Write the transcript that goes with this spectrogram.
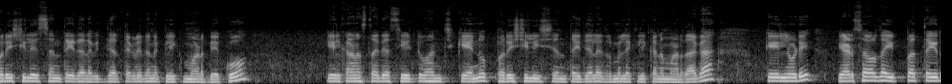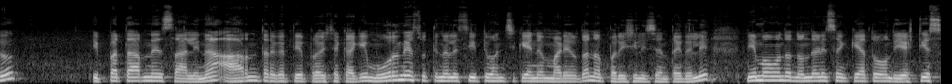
ಪರಿಶೀಲಿಸಿ ಅಂತ ಇದೆಯಲ್ಲ ವಿದ್ಯಾರ್ಥಿಗಳು, ಇದನ್ನು ಕ್ಲಿಕ್ ಮಾಡಬೇಕು. ಇಲ್ಲಿ ಕಾಣಿಸ್ತಾ ಇದೆ ಸೀಟು ಹಂಚಿಕೆಯನ್ನು ಪರಿಶೀಲಿಸಿ ಅಂತ ಇದೆಯಲ್ಲ, ಇದ್ರ ಮೇಲೆ ಕ್ಲಿಕ್ಕನ್ನು ಮಾಡಿದಾಗ. ಇಲ್ಲಿ ನೋಡಿ, ಎರಡು ಸಾವಿರದ ಇಪ್ಪತ್ತೈದು ಇಪ್ಪತ್ತಾರನೇ ಸಾಲಿನ ಆರನೇ ತರಗತಿಯ ಪ್ರವೇಶಕ್ಕಾಗಿ ಮೂರನೇ ಸುತ್ತಿನಲ್ಲಿ ಸೀಟು ಹಂಚಿಕೆಯನ್ನು ಮಾಡಿರೋದನ್ನು ಪರಿಶೀಲಿಸಿ ಅಂತ ಇದರಲ್ಲಿ ಇಲ್ಲಿ ನಿಮ್ಮ ಒಂದು ನೋಂದಣಿ ಸಂಖ್ಯೆ ಅಥವಾ ಒಂದು ಎಸ್ ಟಿ ಎಸ್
